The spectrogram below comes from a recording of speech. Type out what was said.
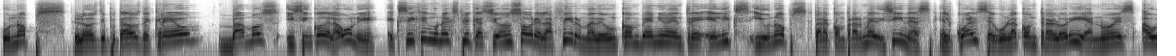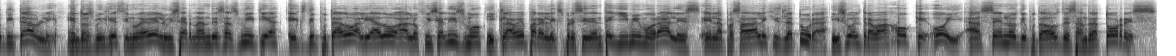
UNOPS. Los diputados de Creo, Vamos y 5 de la UNE exigen una explicación sobre la firma de un convenio entre Elix y UNOPS para comprar medicinas, el cual, según la Contraloría, no es auditable. En 2019, Luis Hernández Asmitia, exdiputado aliado al oficialismo y clave para el expresidente Jimmy Morales en la pasada legislatura, hizo el trabajo que hoy hacen los diputados de Sandra Torres.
